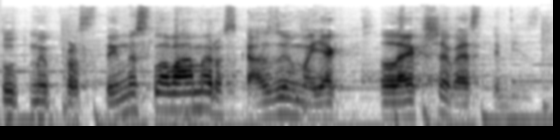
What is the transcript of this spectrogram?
Тут ми простими словами розказуємо, як легше вести бізнес.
